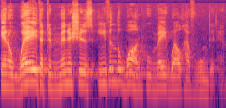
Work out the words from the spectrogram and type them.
in a way that diminishes even the one who may well have wounded him.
